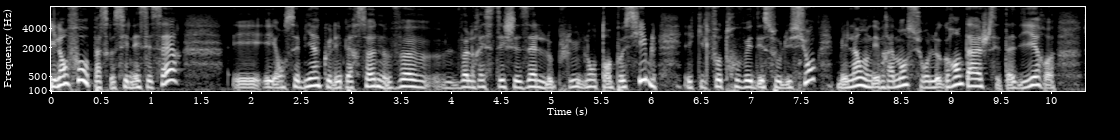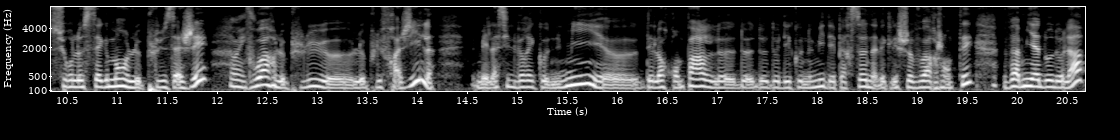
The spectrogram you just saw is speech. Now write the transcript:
Il en faut parce que c'est nécessaire et, et on sait bien que les personnes veulent, veulent rester chez elles le plus longtemps possible et qu'il faut trouver des solutions. Mais là, on est vraiment sur le grand âge, c'est-à-dire sur le segment le plus âgé, Oui. voire le plus, euh, le plus fragile. Mais la silver economy, euh, dès lors qu'on parle de, de- de l'économie des personnes avec les cheveux argentés, va bien au-delà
